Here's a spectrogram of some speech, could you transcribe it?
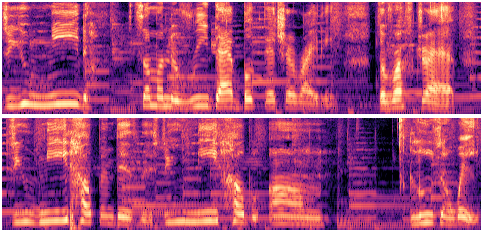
Do you need someone to read that book that you're writing, the rough draft? Do you need help in business? Do you need help um losing weight?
